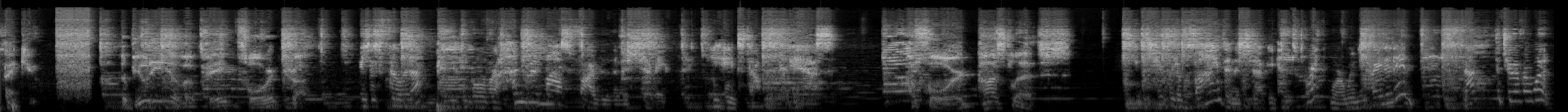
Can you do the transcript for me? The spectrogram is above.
Thank you. The beauty of a big Ford truck. You just fill it up and you can go over 100 miles farther than a Chevy. You hate stopping for gas. A Ford costs less. It's cheaper to buy than a Chevy and it's worth more when you trade it in. Not that you ever would.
